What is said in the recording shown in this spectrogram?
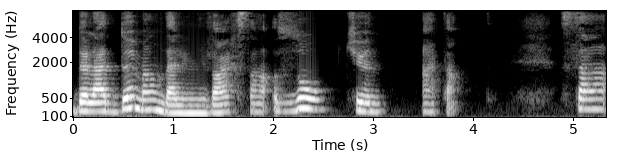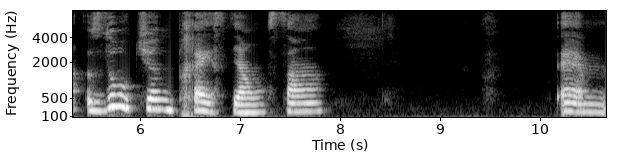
de la demande à l'univers sans aucune attente, sans aucune pression, sans... Euh,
